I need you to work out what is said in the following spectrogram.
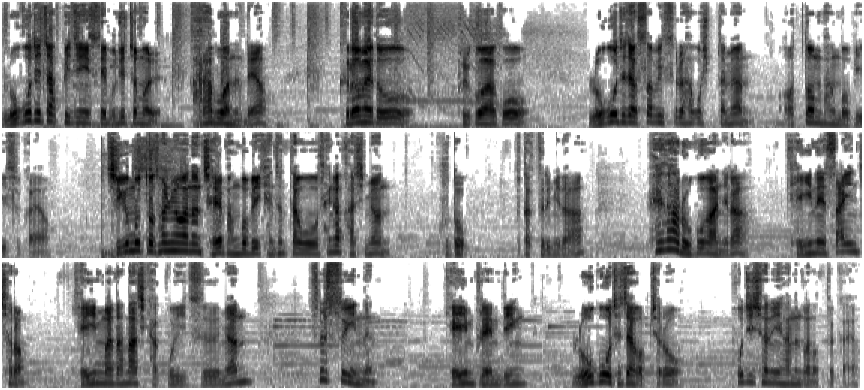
로고 제작 비즈니스의 문제점을 알아보았는데요. 그럼에도 불구하고 로고 제작 서비스를 하고 싶다면 어떤 방법이 있을까요? 지금부터 설명하는 제 방법이 괜찮다고 생각하시면 구독 부탁드립니다. 회사 로고가 아니라 개인의 사인처럼 개인마다 하나씩 갖고 있으면 쓸 수 있는 개인 브랜딩 로고 제작 업체로 positioning 하는 건 어떨까요?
